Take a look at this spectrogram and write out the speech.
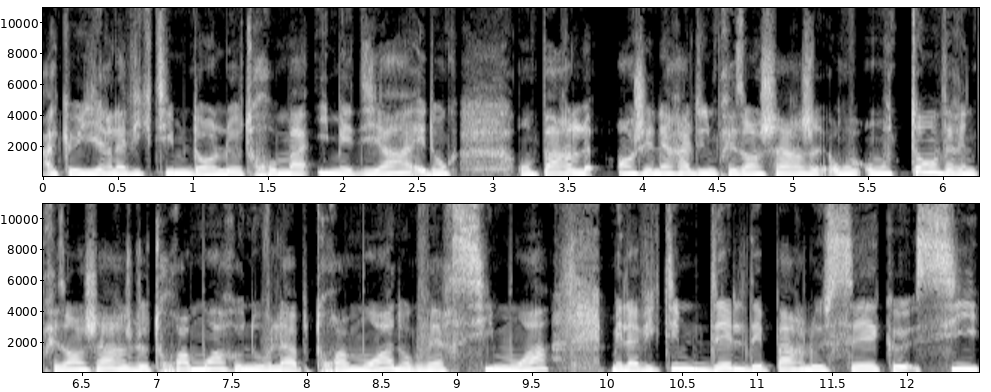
accueillir la victime dans le trauma immédiat. Et donc, on parle en général d'une prise en charge, on, on tend vers une prise en charge de trois mois renouvelable, trois mois, donc vers six mois. Mais la victime, dès le départ, le sait que si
